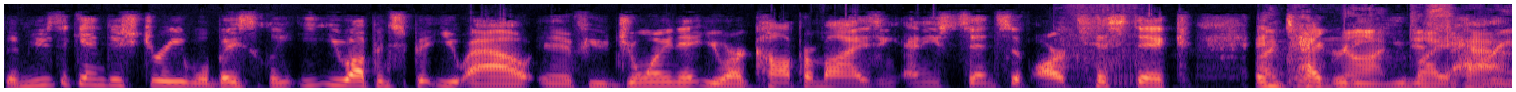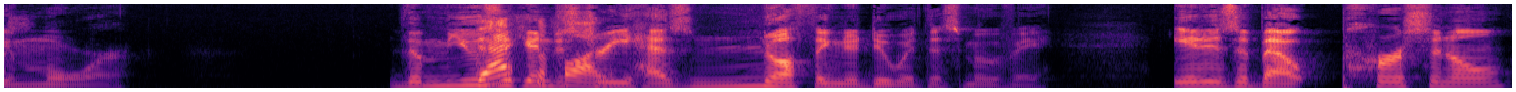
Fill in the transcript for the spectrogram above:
the music industry will basically eat you up and spit you out, and if you join it, you are compromising any sense of artistic integrity you might have. more. The music That's the industry has nothing to do with this movie. It is about personal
